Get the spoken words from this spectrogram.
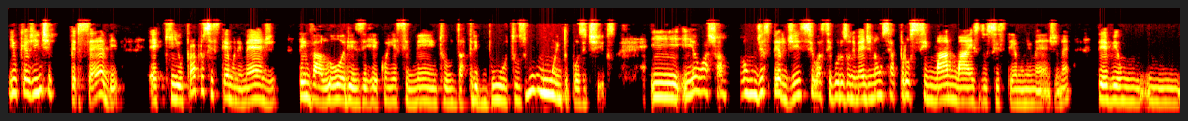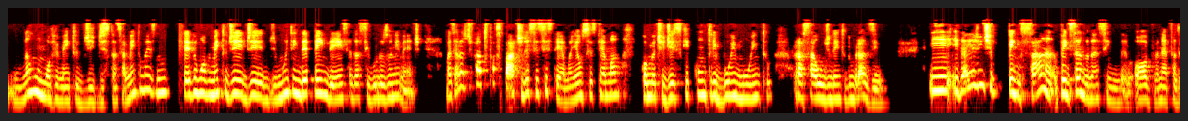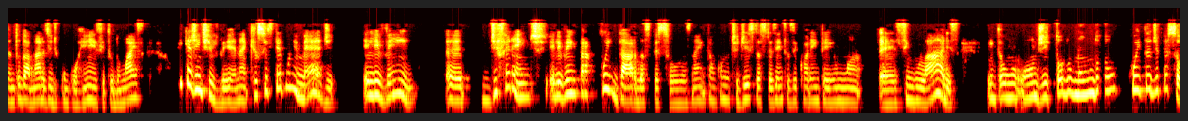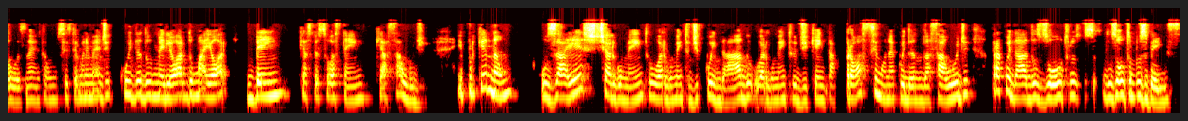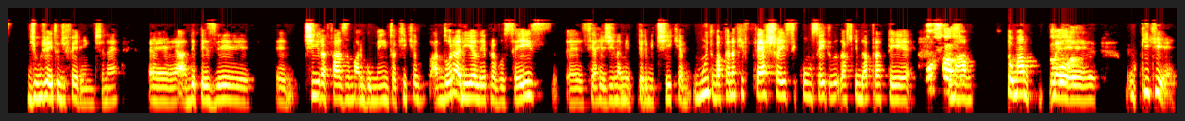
E o que a gente percebe é que o próprio sistema Unimed tem valores e reconhecimento, atributos muito positivos. E, e, eu achava um desperdício a Seguros Unimed não se aproximar mais do sistema Unimed, né? Teve um, um não um movimento de distanciamento, mas teve um movimento de, de, de muita independência da Seguros Unimed. Mas ela, de fato, faz parte desse sistema. E é um sistema, como eu te disse, que contribui muito para a saúde dentro do Brasil. E, e daí a gente pensar, pensando, né, assim, óbvio, né, fazendo toda a análise de concorrência e tudo mais, que, que a gente vê, né? Que o sistema Unimed, ele vem é, diferente, ele vem para cuidar das pessoas, né? Então, como eu te disse, das 341 é, singulares, então, onde todo mundo cuida de pessoas, né? Então, o sistema Unimed cuida do melhor, do maior bem que as pessoas têm, que é a saúde. E por que não usar este argumento, o argumento de cuidado, o argumento de quem está próximo, né, cuidando da saúde, para cuidar dos outros, dos outros bens, de um jeito diferente, né? É, a DPZ é, tira, faz um argumento aqui que eu adoraria ler para vocês, é, se a Regina me permitir, que é muito bacana, que fecha esse conceito, acho que dá para ter, tomar, tomar é, o que que é.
